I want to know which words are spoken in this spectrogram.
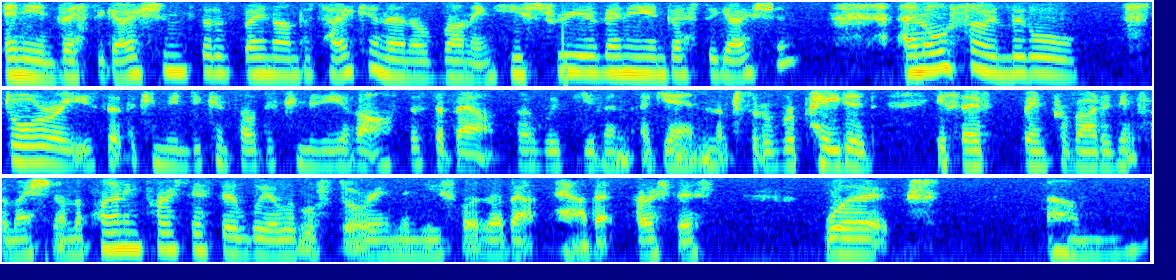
any investigations that have been undertaken and a running history of any investigation, and also little stories that the Community Consultative Committee have asked us about. So we've given, again, sort of repeated, if they've been provided information on the planning process, there'll be a little story in the newsletter about how that process works, um,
